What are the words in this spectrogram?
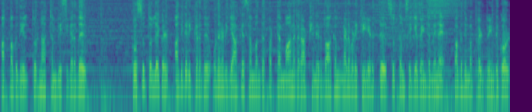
அப்பகுதியில் துர்நாற்றம் வீசுகிறது. கொசு தொல்லைகள் அதிகரிக்கிறது. உடனடியாக சம்பந்தப்பட்ட மாநகராட்சி நிர்வாகம் நடவடிக்கை எடுத்து சுத்தம் செய்ய வேண்டும் என பகுதி மக்கள் வேண்டுகோள்.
